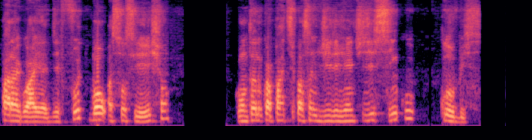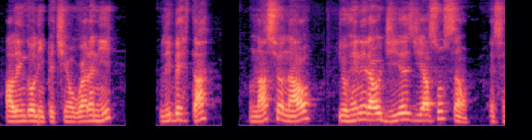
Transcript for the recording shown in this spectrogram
Paraguaia de Football Association, contando com a participação de dirigentes de cinco clubes. Além do Olímpia tinha o Guarani, o Libertar, o Nacional e o General Dias de Assunção. Esse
